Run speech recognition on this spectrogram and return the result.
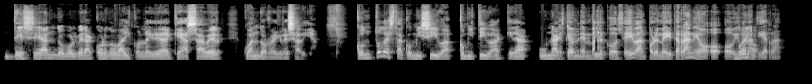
deseando volver a Córdoba y con la idea de que a saber cuándo regresaría. Con toda esta comisiva, comitiva, que era una... Es que en barco se iban por el Mediterráneo o, iban a tierra.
